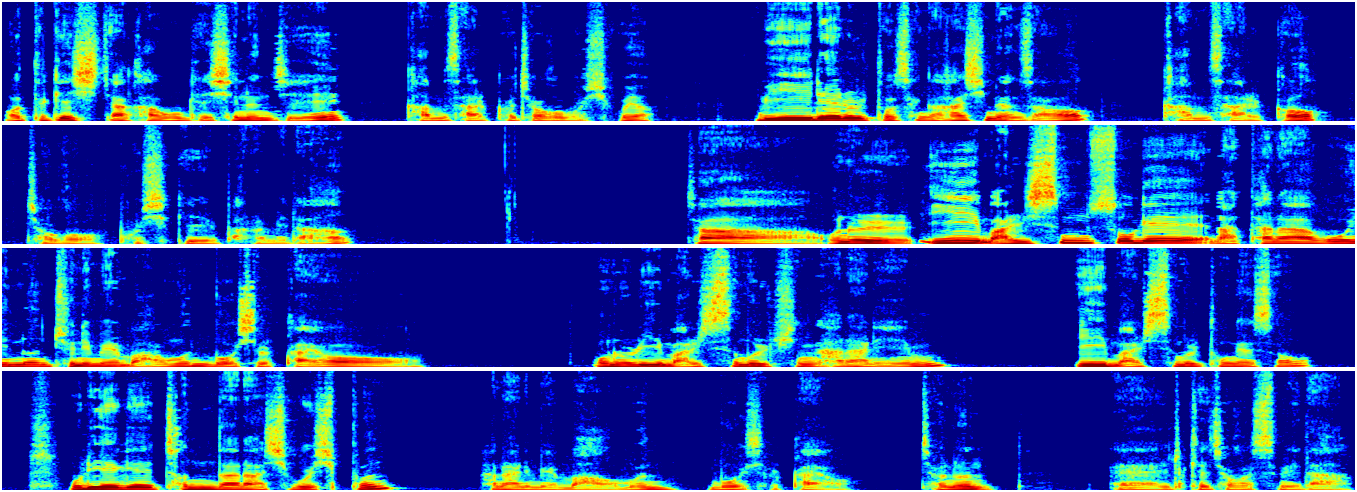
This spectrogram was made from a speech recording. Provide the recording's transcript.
어떻게 시작하고 계시는지 감사할 거 적어보시고요. 미래를 또 생각하시면서 감사할 거 적어보시기 바랍니다. 자, 오늘 이 말씀 속에 나타나고 있는 주님의 마음은 무엇일까요? 오늘 이 말씀을 주신 하나님, 이 말씀을 통해서 우리에게 전달하시고 싶은 하나님의 마음은 무엇일까요? 저는 예, 이렇게 적었습니다.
